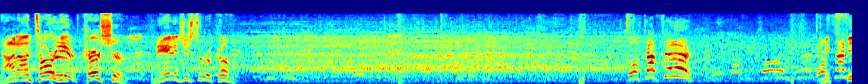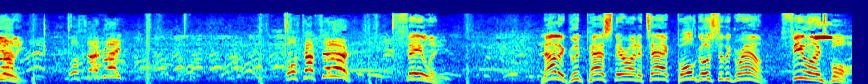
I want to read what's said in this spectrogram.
Not on target. Kirscher manages to recover. Ball top center! McFeely. Ball side right! Ball top center! Phelan. Not a good pass there on attack. Ball goes to the ground. Felines ball.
